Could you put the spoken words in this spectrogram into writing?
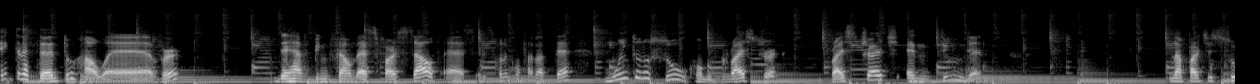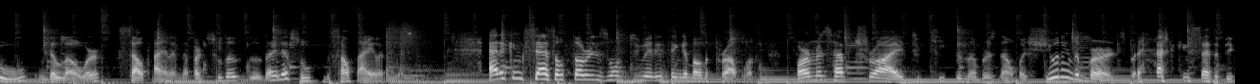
Entretanto, however, they have been found as far south as. Eles foram encontrados até muito no sul, como Christchurch, Christchurch and Dunedin. Na parte sul, in the lower South Island. Na parte sul da, da ilha sul, South Island mesmo. Atkinson says authorities won't do anything about the problem. Farmers have tried to keep the numbers down by shooting the birds, but Atkinson said the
